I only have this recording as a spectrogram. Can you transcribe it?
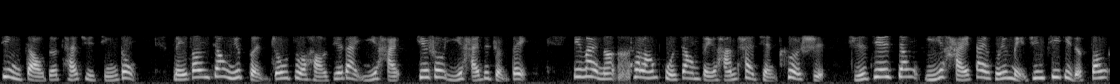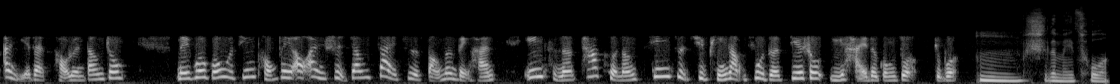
尽早的采取行动，美方将于本周做好接待遗骸、接收遗骸的准备。另外呢，特朗普向北韩派遣特使，直接将遗骸带回美军基地的方案也在讨论当中。美国国务卿蓬佩奥暗示将再次访问北韩。因此呢，他可能亲自去平壤负责接收遗骸的工作。主播，嗯，是的，没错。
